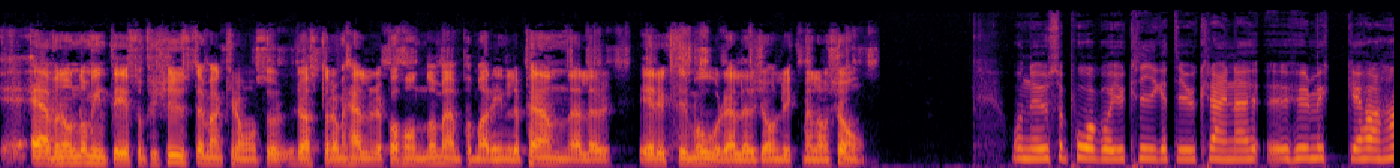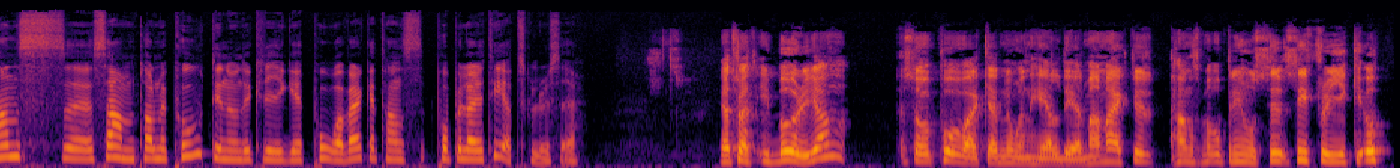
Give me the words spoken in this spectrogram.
eh, även om de inte är så förtjusta i Macron, så röstar de hellre på honom än på Marine Le Pen eller Eric Zemmour eller Jean-Luc Mélenchon. Och nu så pågår ju kriget i Ukraina. Eh, hur mycket har hans eh, samtal med Putin under kriget påverkat hans popularitet skulle du säga? Jag tror att i början så påverkade nog en hel del. Man märkte att hans opinionssiffror gick upp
